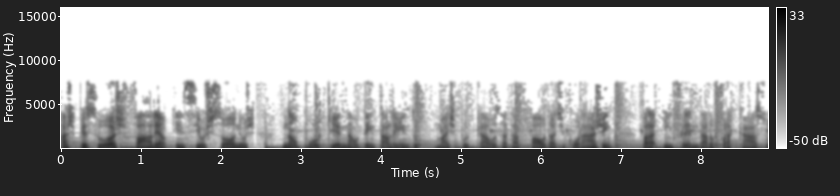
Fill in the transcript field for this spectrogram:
As pessoas falham em seus sonhos não porque não têm talento, mas por causa da falta de coragem para enfrentar o fracasso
